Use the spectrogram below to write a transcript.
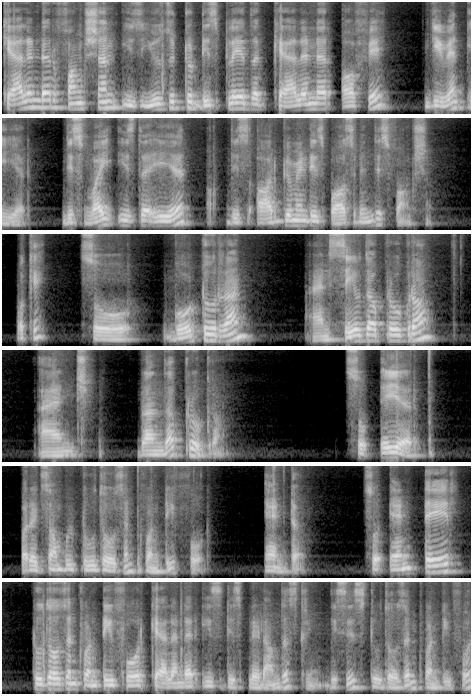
calendar function is used to display the calendar of a given year. This y is the year. This argument is passed in this function okay? So go to run and save the program and run the program. So year for example 2024 enter. So entire 2024 calendar is displayed on the screen. This is 2024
